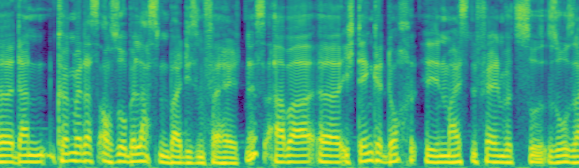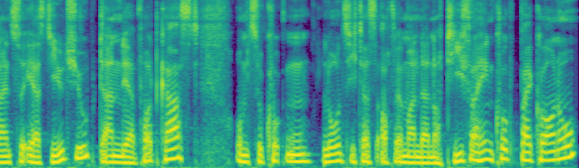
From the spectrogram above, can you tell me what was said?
äh, dann können wir das auch so belassen bei diesem Verhältnis. Aber äh, ich denke doch, in den meisten Fällen wird es so, so, sein, zuerst YouTube, dann der Podcast, um zu gucken, lohnt sich das auch, wenn man da noch tiefer hinguckt bei Korno.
